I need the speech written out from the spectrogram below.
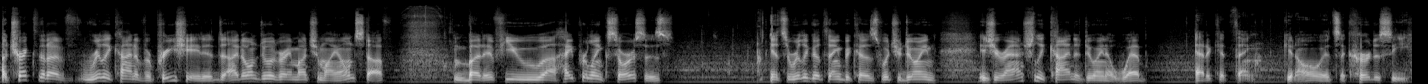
a, trick that I've really kind of appreciated. I don't do it very much in my own stuff, but if you uh, hyperlink sources, it's a really good thing because what you're doing is you're actually kind of doing a web etiquette thing. You know, it's a courtesy.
